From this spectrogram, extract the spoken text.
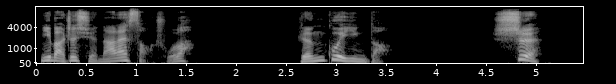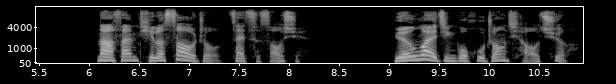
你把这雪拿来扫除了。”仁贵应道：“是。”那番提了扫帚在此扫雪。员外进过护庄桥去了。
